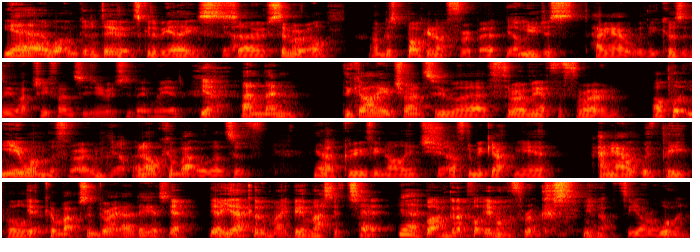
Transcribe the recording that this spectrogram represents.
Yeah, what I'm going to do, it's going to be Ace. So Cymoril, I'm just bogging off for a bit. Yeah. You just hang out with your cousin who actually fancies you, which is a bit weird. yeah, And then the guy who tried to uh, throw me off the throne, I'll put you on the throne, Yeah. and I'll come back with loads of, you know, groovy knowledge Yeah. after my gap year, hang out with people, Yeah. come back with some great ideas. yeah, yeah. Yaku might be a massive tit, Yeah. but I'm going to put him on the throne because, you know, so you're a woman.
